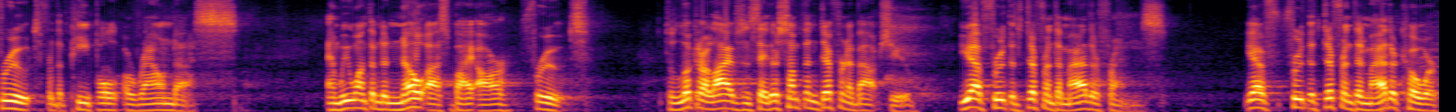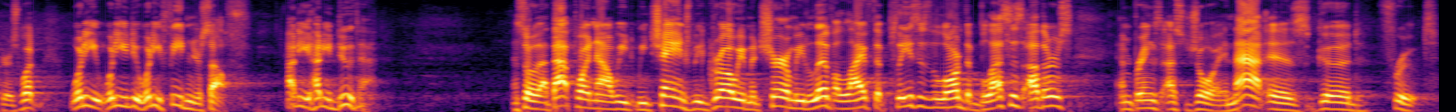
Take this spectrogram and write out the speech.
fruit for the people around us. And we want them to know us by our fruit, to look at our lives and say, There's something different about you. You have fruit that's different than my other friends. You have fruit that's different than my other coworkers. What, what, do, you, what do you do? What are you feeding yourself? How do you, how do you do that? And so at that point now, we, we change, we grow, we mature, and we live a life that pleases the Lord, that blesses others, and brings us joy. And that is good fruit.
